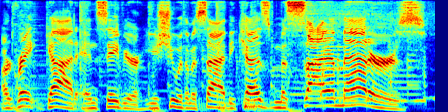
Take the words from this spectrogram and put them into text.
our great God and Savior, Yeshua the Messiah, because Messiah matters.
